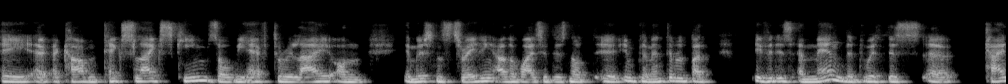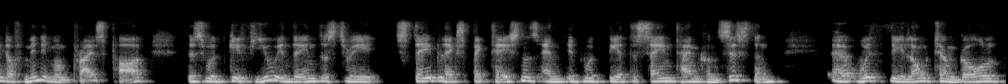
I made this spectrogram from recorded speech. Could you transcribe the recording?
a, a carbon tax like scheme. So we have to rely on emissions trading. Otherwise, it is not uh, implementable. But if it is amended with this uh, kind of minimum price path, this would give you in the industry stable expectations and it would be at the same time consistent uh, with the long term goal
